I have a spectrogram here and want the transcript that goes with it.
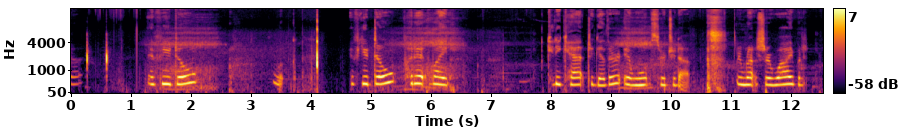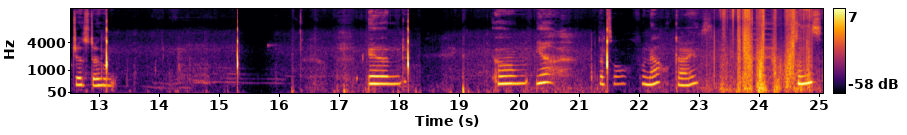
Okay. If you don't look, if you don't put it like kitty cat together, it won't search it up. I'm not sure why, but it just doesn't. And, um, yeah, that's all for now, guys. Please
